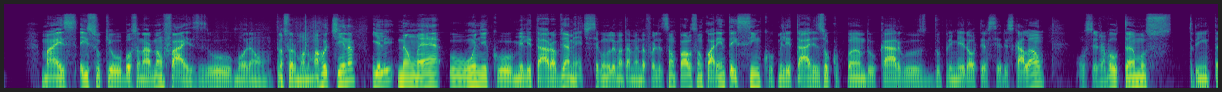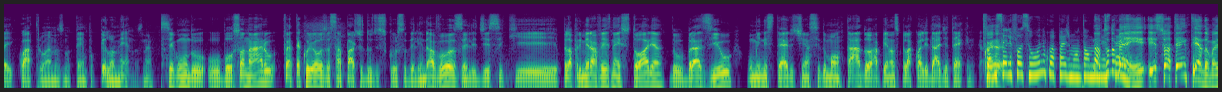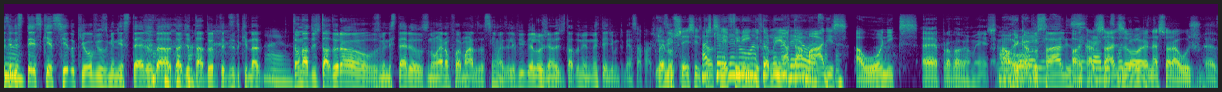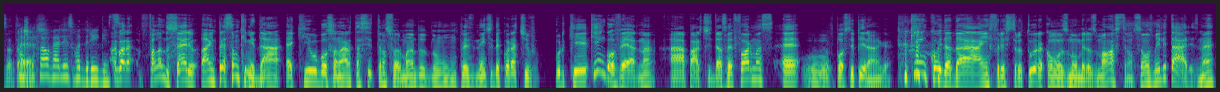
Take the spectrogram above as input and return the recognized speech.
Mas é isso que o Bolsonaro não faz. O Mourão transformou numa rotina e ele não é o único militar, obviamente. Segundo o levantamento da Folha de São Paulo, são 45 militares ocupando cargos do primeiro ao terceiro escalão. Ou seja, voltamos 34 anos no tempo, pelo menos. Né? Segundo o Bolsonaro, foi até curioso essa parte do discurso dele em Davos. Ele disse que, pela primeira vez na história do Brasil, o ministério tinha sido montado apenas pela qualidade técnica. Como foi... se ele fosse o único capaz de montar um não, ministério. Tudo bem, isso eu até entendo, mas hum. eles têm esquecido que houve os ministérios da, da ditadura, ter dito que na... É. Então na ditadura os ministérios não eram formados assim, mas ele vive elogiando a ditadura, não entendi muito bem essa parte. Eu mas, não sei se ele estava se referindo também a Damares, ao Onix. É, provavelmente. Não, o Ricardo Salles. O Ricardo Salles ou o Ernesto Araújo. É, exatamente. Acho que foi o Vélez Rodrigues. Agora, falando sério, a impressão que me dá é que o Bolsonaro está se transformando num presidente decorativo. Porque quem governa a parte das reformas é o posto Ipiranga. Quem cuida da infraestrutura, como os números mostram, são os militares, né?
